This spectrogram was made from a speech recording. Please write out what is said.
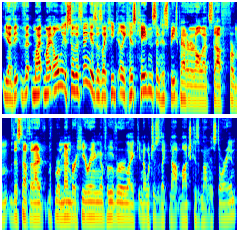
yeah, the, the, my my only so the thing is is like he like his cadence and his speech pattern and all that stuff from the stuff that I remember hearing of Hoover, like you know, which is like not much because I'm not a historian,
